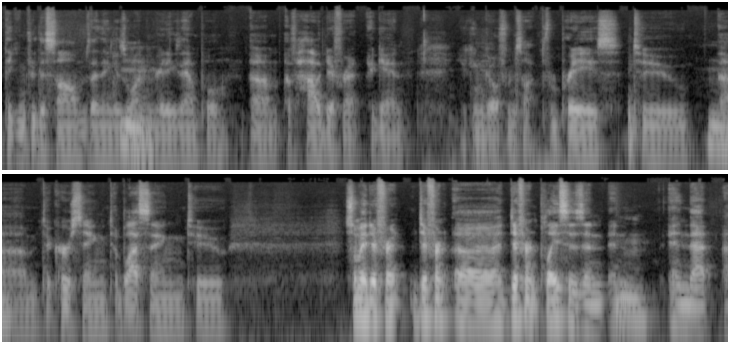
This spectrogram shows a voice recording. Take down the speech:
thinking through the Psalms, I think is one great example um, of how different, again, you can go from from praise to um, to cursing to blessing to so many different different uh, different places and and and that uh,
